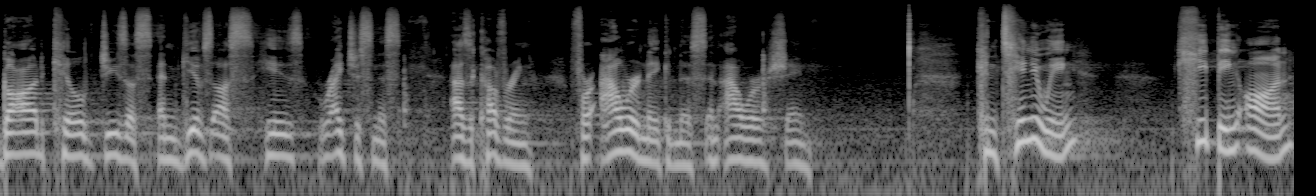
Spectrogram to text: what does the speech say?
God killed Jesus and gives us his righteousness as a covering for our nakedness and our shame. Continuing, keeping on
